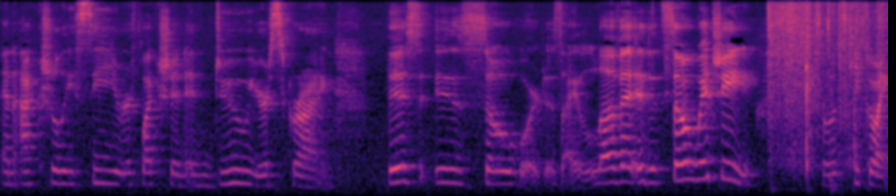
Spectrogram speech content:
and actually see your reflection and do your scrying. This is so gorgeous. I love it and it's so witchy. So let's keep going.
